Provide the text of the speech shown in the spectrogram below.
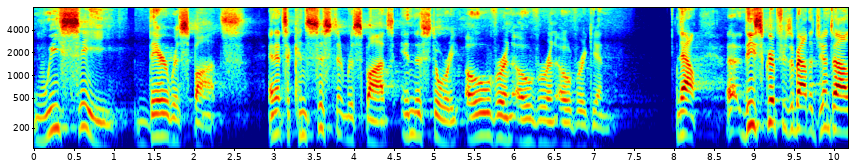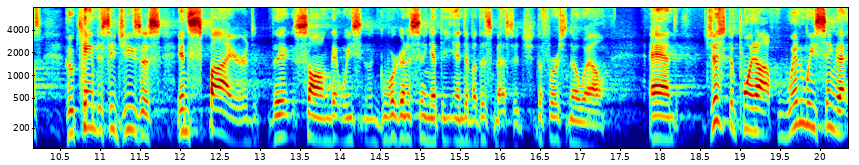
we see their response. And it's a consistent response in the story over and over and over again. Now, uh, these scriptures about the Gentiles who came to see Jesus inspired the song that we, we're going to sing at the end of this message, the first Noel. And just to point off, when we sing that,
